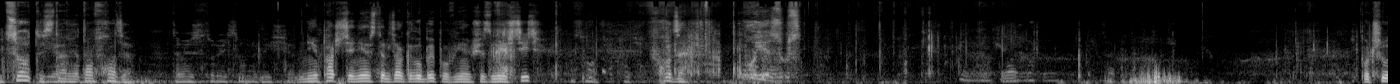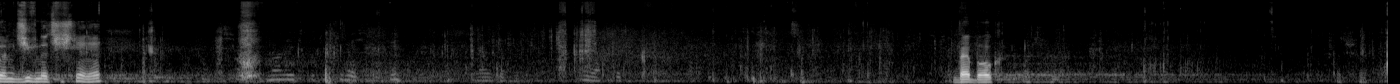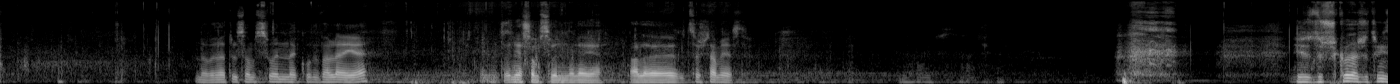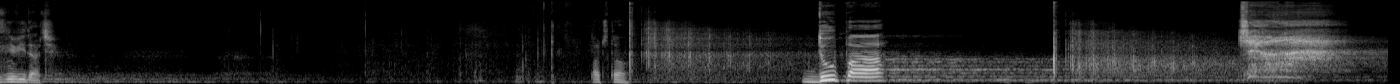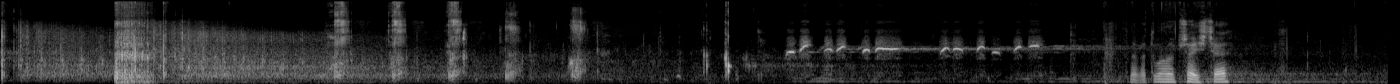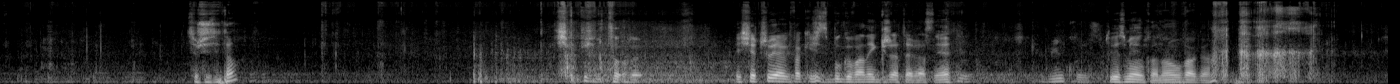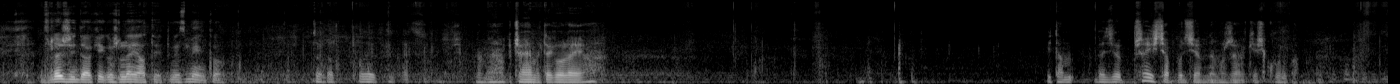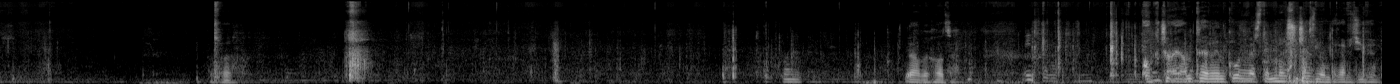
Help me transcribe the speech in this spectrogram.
Co ty stary, ja tam wchodzę. Tam jest z której strony wyjście. Nie patrzcie, nie jestem za gruby, powinienem się zmieścić. No Chodź, chodź. Wchodzę. O Jezus! Poczułem dziwne ciśnienie. No ale tylko tu ci wejść, nie? No jak to? Bebok. Dobra, tu są słynne kurwa leje. To nie są słynne leje, ale coś tam jest. Jezu, szkoda, że tu nic nie widać. Patrz to. Dupa! Dobra, tu mamy przejście. Słyszycie to? Ja pierdolę. Ja się czuję jak w jakiejś zbugowanej grze teraz, nie? Miękko jest. Tu jest miękko, no uwaga. Wleży do jakiegoś leja, ty, tu jest miękko. Dobra, patrz. Dobra, obczajemy tego leja. I tam będzie przejścia podziemne, może jakieś kurwa. Piotrze. Ja wychodzę. Idź. Obczajam teren, kurwa, jestem mężczyzną prawdziwym.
